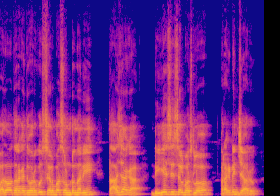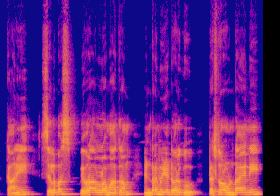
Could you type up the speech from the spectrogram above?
పదవ తరగతి వరకు సిలబస్ ఉంటుందని తాజాగా డిఎస్సి సిలబస్లో ప్రకటించారు. కానీ సిలబస్ వివరాలలో మాత్రం ఇంటర్మీడియట్ వరకు ప్రశ్నలు ఉంటాయని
